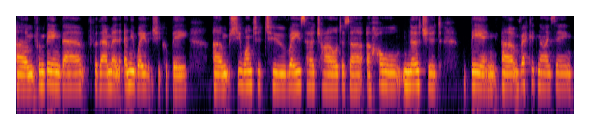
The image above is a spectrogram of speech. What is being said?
um, from being there for them in any way that she could be. Um, she wanted to raise her child as a, a whole, nurtured being, uh, recognizing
